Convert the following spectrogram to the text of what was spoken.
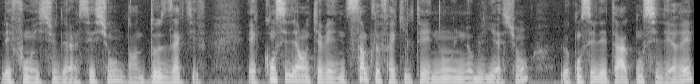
les fonds issus de la cession dans d'autres actifs. Et considérant qu'il y avait une simple faculté et non une obligation, le Conseil d'État a considéré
